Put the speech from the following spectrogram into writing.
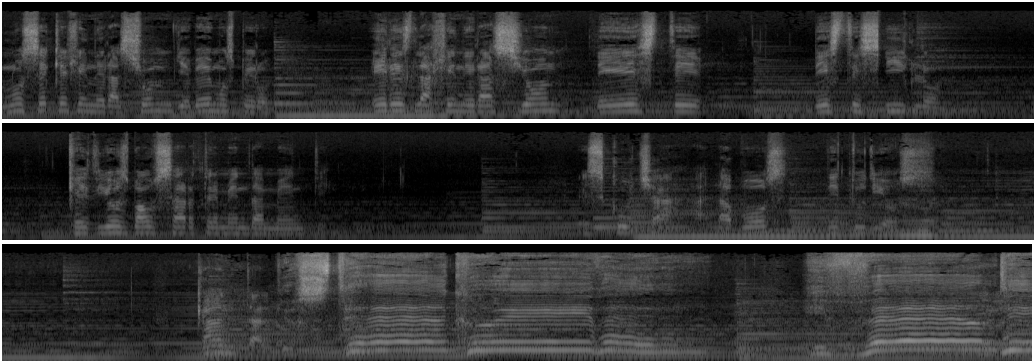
no sé qué generación llevemos, pero eres la generación de este de este siglo que Dios va a usar tremendamente. Escucha la voz de tu Dios. Cántalo. Dios te y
